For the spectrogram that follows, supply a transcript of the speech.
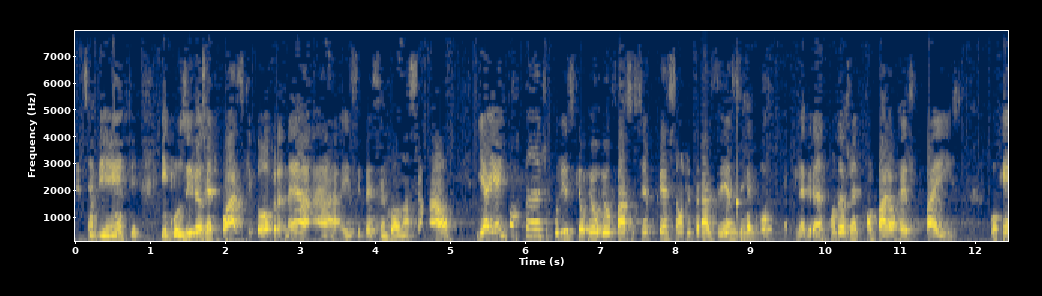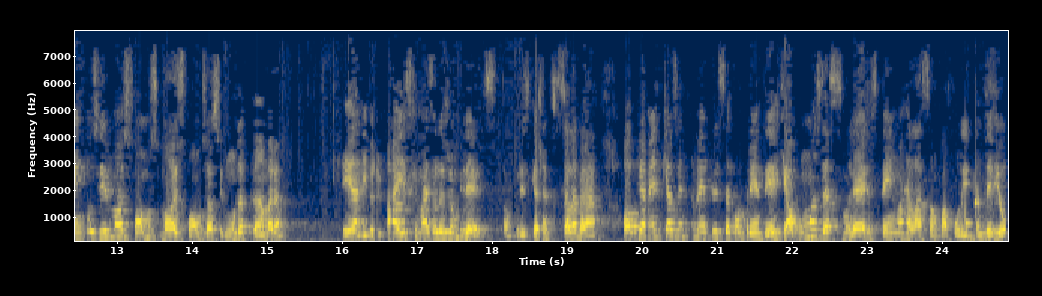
Esse ambiente. Inclusive, a gente quase que dobra né, a, a esse percentual nacional. E aí é importante, por isso que eu, eu, eu faço sempre questão de trazer esse recorte de Campina Grande quando a gente compara ao resto do país, porque inclusive nós fomos, nós fomos a segunda Câmara é, a nível de país que mais elegeu mulheres. Então, por isso que a gente precisa celebrar. Obviamente que a gente também precisa compreender que algumas dessas mulheres têm uma relação com a política anterior,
